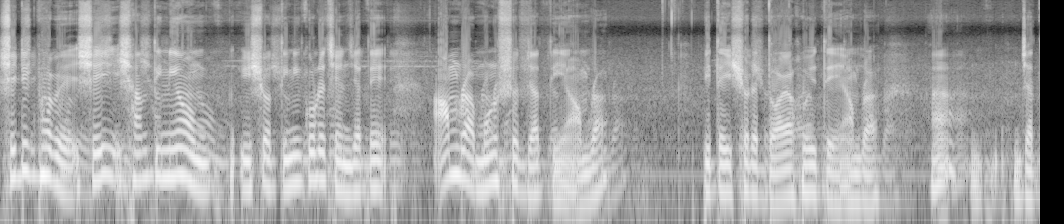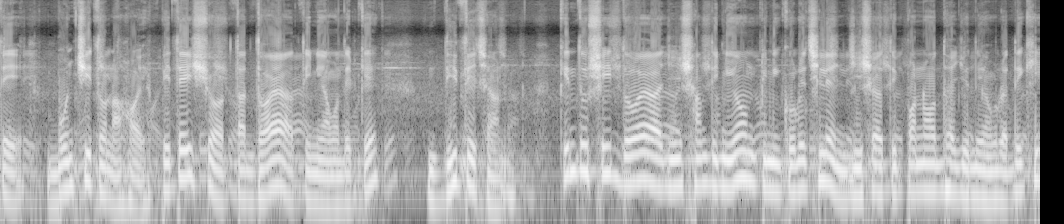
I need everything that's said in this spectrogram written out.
সেটিকভাবে সেই শান্তি নিয়ম ঈশ্বর তিনি করেছেন যাতে আমরা মনুষ্য জাতি, আমরা পিতা ঈশ্বরের দয়া হইতে আমরা হ্যাঁ যাতে বঞ্চিত না হয়। পিতা ঈশ্বর তার দয়া তিনি আমাদেরকে দিতে চান। কিন্তু সেই দয়া, যে শান্তি নিয়ম তিনি করেছিলেন যিশা তিপ্পান্ন অধ্যায় যদি আমরা দেখি,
